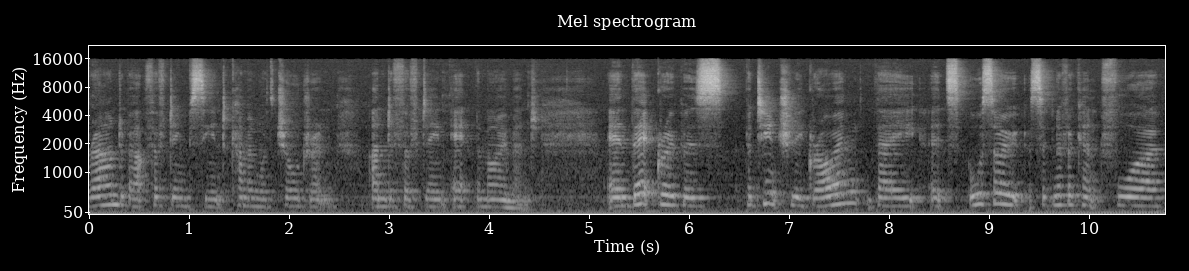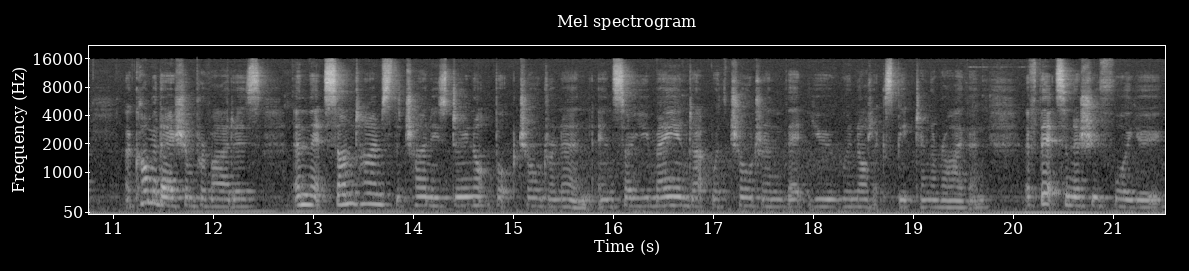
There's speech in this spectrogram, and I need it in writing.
around about 15% coming with children under 15 at the moment. And that group is potentially growing. They, it's also significant for accommodation providers in that sometimes the Chinese do not book children in, and so you may end up with children that you were not expecting arriving. If that's an issue for you,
